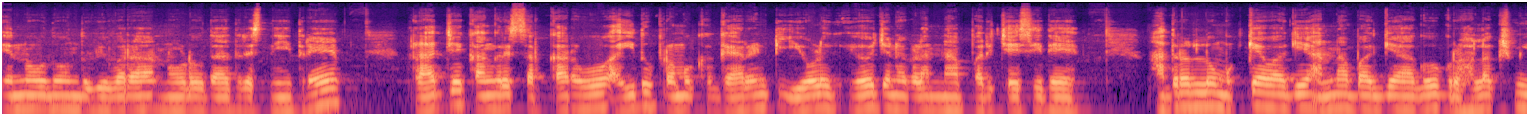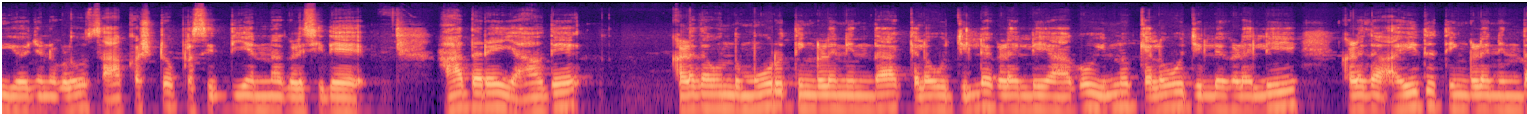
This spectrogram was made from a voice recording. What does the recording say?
ಎನ್ನುವುದು ಒಂದು ವಿವರ ನೋಡುವುದಾದರೆ ಸ್ನೇಹಿತರೆ, ರಾಜ್ಯ ಕಾಂಗ್ರೆಸ್ ಸರ್ಕಾರವು ಐದು ಪ್ರಮುಖ ಗ್ಯಾರಂಟಿ ಯೋಜನೆಗಳನ್ನು ಪರಿಚಯಿಸಿದೆ. ಅದರಲ್ಲೂ ಮುಖ್ಯವಾಗಿ ಅನ್ನಭಾಗ್ಯ ಹಾಗೂ ಗೃಹಲಕ್ಷ್ಮಿ ಯೋಜನೆಗಳು ಸಾಕಷ್ಟು ಪ್ರಸಿದ್ಧಿಯನ್ನು ಗಳಿಸಿದೆ. ಆದರೆ ಯಾವುದೇ ಕಳೆದ ಒಂದು ಮೂರು ತಿಂಗಳಿನಿಂದ ಕೆಲವು ಜಿಲ್ಲೆಗಳಲ್ಲಿ ಹಾಗೂ ಇನ್ನು ಕೆಲವು ಜಿಲ್ಲೆಗಳಲ್ಲಿ ಕಳೆದ ಐದು ತಿಂಗಳಿನಿಂದ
